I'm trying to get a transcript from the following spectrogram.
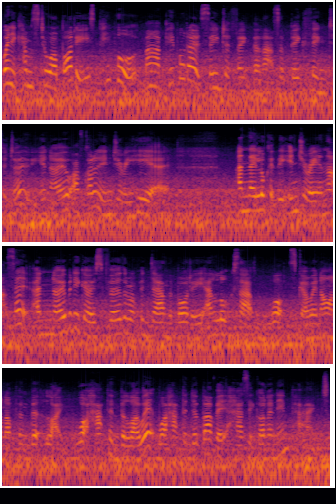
When it comes to our bodies, people uh, people don't seem to think that that's a big thing to do. You know, I've got an injury here, and they look at the injury and that's it, and nobody goes further up and down the body and looks at what's going on up and be- like what happened below it, what happened above it, has it got an impact?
